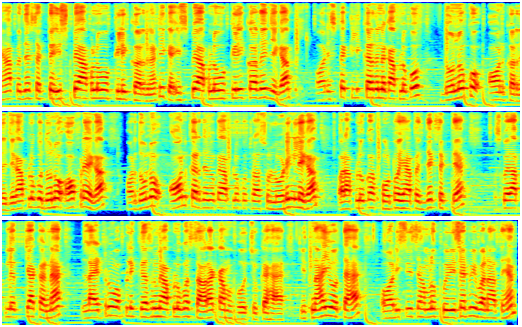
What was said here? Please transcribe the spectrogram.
यहाँ पे देख सकते हैं, इस पर आप लोगों को क्लिक कर देना, ठीक है? इस पर आप लोगों को क्लिक कर दीजिएगा और इस पर क्लिक कर देने का आप लोग को दोनों को ऑन कर दीजिएगा। आप लोग को दोनों ऑफ़ रहेगा और दोनों ऑन कर देने का आप लोग को थोड़ा सा लोडिंग लेगा और आप लोग का फ़ोटो यहाँ पे देख सकते हैं। उसके बाद आपके लिए क्या करना है लाइट रूम अप्लीकेशन में आप लोग का सारा काम हो चुका है। इतना ही होता है और इसी से हम लोग प्रीसेट भी बनाते हैं।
